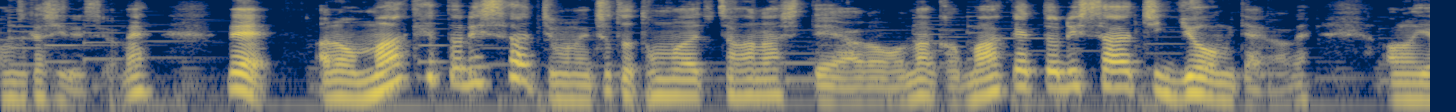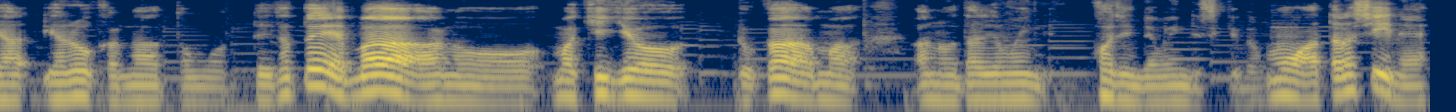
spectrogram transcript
難しいですよね。で、あの、マーケットリサーチもね、ちょっと友達と話して、あの、なんかマーケットリサーチ業みたいなね、あの、や、やろうかなと思って、例えば、あの、まあ、企業とか、まあ、あの、誰でもいい、個人でもいいんですけども、新しいね、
